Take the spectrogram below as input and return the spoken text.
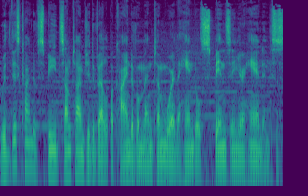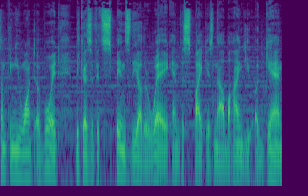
With this kind of speed, sometimes you develop a kind of momentum where the handle spins in your hand, and this is something you want to avoid because if it spins the other way and the spike is now behind you, again,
